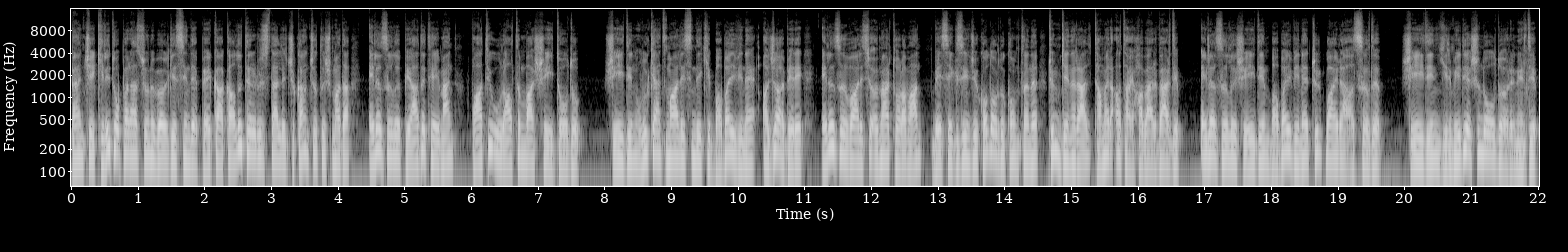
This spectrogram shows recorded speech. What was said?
Pençe Kilit Operasyonu bölgesinde PKK'lı teröristlerle çıkan çatışmada Elazığlı piyade teğmen Fatih Uğur Altınbaş şehit oldu. Şehidin Ulukent Mahallesi'ndeki baba evine acı haberi Elazığ Valisi Ömer Toraman ve 8. Kolordu Komutanı Tüm General Tamer Atay haber verdi. Elazığlı şehidin baba evine Türk bayrağı asıldı. Şehidin 27 yaşında olduğu öğrenildi.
